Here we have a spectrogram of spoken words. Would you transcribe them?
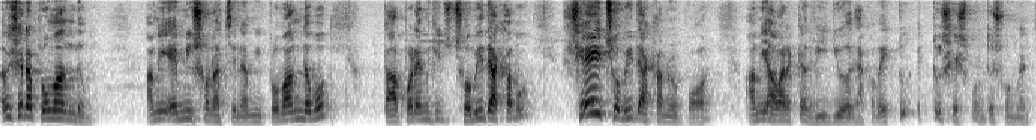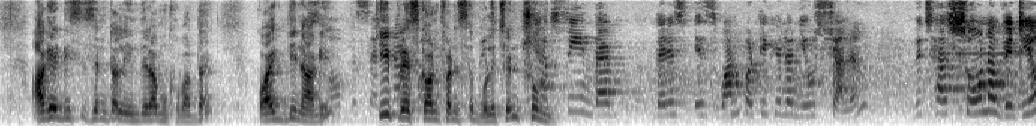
আমি সেটা প্রমাণ দেব। আমি এমনি শোনাচ্ছি না আমি প্রমাণ দেব তারপরে আমি কিছু ছবি দেখাবো। সেই ছবি দেখানোর পর আমি আবার একটা ভিডিও দেখাবো। একটু একটু শেষ পর্যন্ত শুনবেন। আগে ডিসি সেন্ট্রাল ইন্দিরা মুখোপাধ্যায় কয়েকদিন আগে কি প্রেস কনফারেন্সে বলেছেন শুনুন। There is, is one particular news channel which has shown a video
